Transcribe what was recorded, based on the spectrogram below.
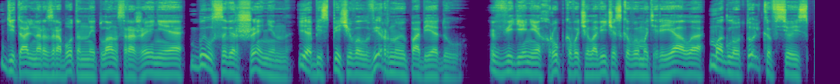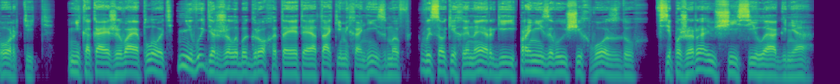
Детально разработанный план сражения был совершенен и обеспечивал верную победу. Введение хрупкого человеческого материала могло только все испортить. Никакая живая плоть не выдержала бы грохота этой атаки механизмов, высоких энергий, пронизывающих воздух, всепожирающей силы огня.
